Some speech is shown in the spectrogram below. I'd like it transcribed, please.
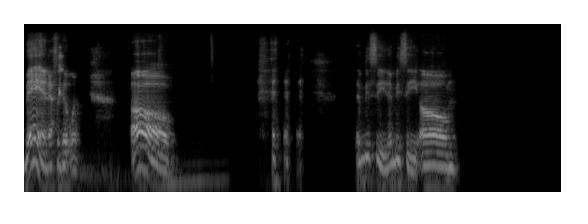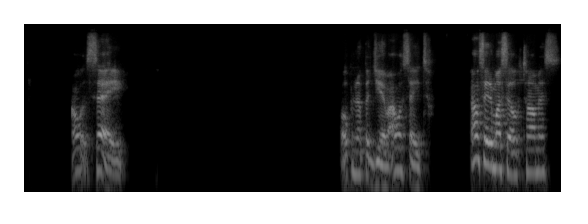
Man, that's a good one. Oh, let me see. Let me see. Um, I would say open up a gym. I would say, I would say to myself, Thomas,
